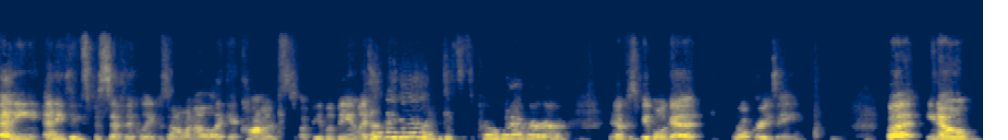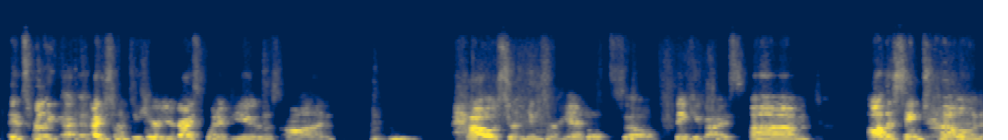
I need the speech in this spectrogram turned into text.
any anything specifically because I don't want to like get comments of people being like, oh my god, this is pro whatever, you know, because people get real crazy. But you know, it's really I, I just wanted to hear your guys' point of views on how certain things are handled. So thank you guys. Um, on the same tone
